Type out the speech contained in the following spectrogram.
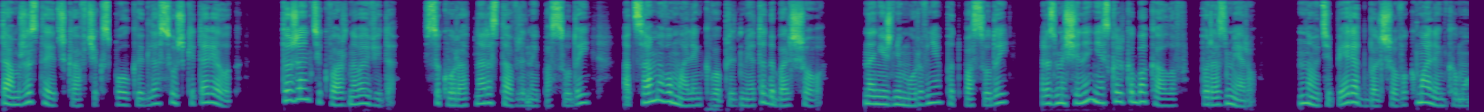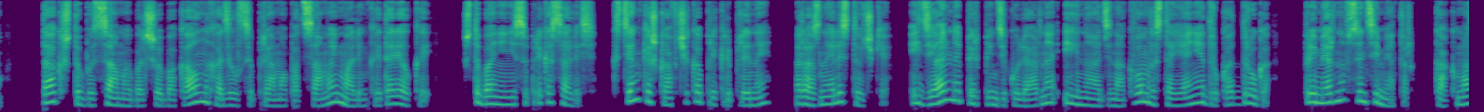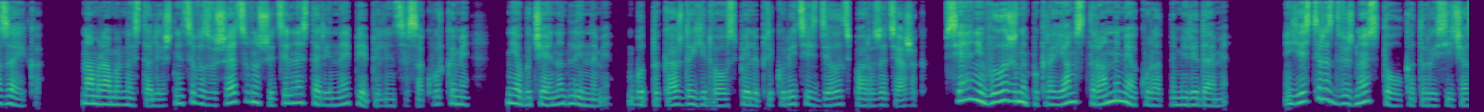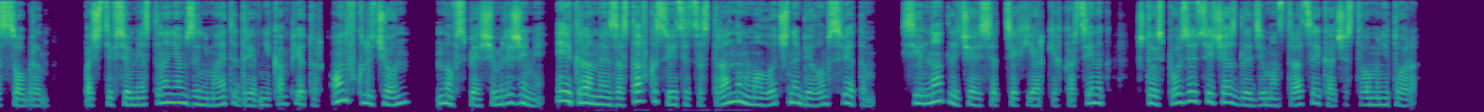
Там же стоит шкафчик с полкой для сушки тарелок, тоже антикварного вида с аккуратно расставленной посудой от самого маленького предмета до большого. На нижнем уровне, под посудой, размещены несколько бокалов по размеру, но теперь от большого к маленькому, так, чтобы самый большой бокал находился прямо под самой маленькой тарелкой, чтобы они не соприкасались. К стенке шкафчика прикреплены разные листочки, идеально перпендикулярно и на одинаковом расстоянии друг от друга, примерно в сантиметр, как мозаика. На мраморной столешнице возвышается внушительная старинная пепельница с окурками, необычайно длинными, будто каждый едва успели прикурить и сделать пару затяжек. Все они выложены по краям странными аккуратными рядами. Есть раздвижной стол, который сейчас собран. Почти все место на нем занимает древний компьютер. Он включен, но в спящем режиме, и экранная заставка светится странным молочно-белым светом, сильно отличаясь от тех ярких картинок, что используют сейчас для демонстрации качества монитора.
